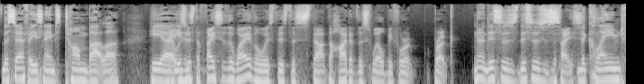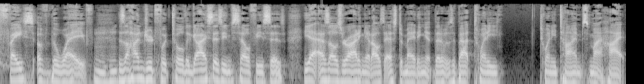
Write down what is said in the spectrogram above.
the surfer, his name's Tom Butler. He uh, Now, was this the face of the wave or was this the start, the height of the swell before it broke? No, this is this is The face. the claimed face of the wave. It's a hundred foot tall. The guy says himself. He says, "Yeah, as I was riding it, I was estimating it that it was about 20, 20 times my height."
